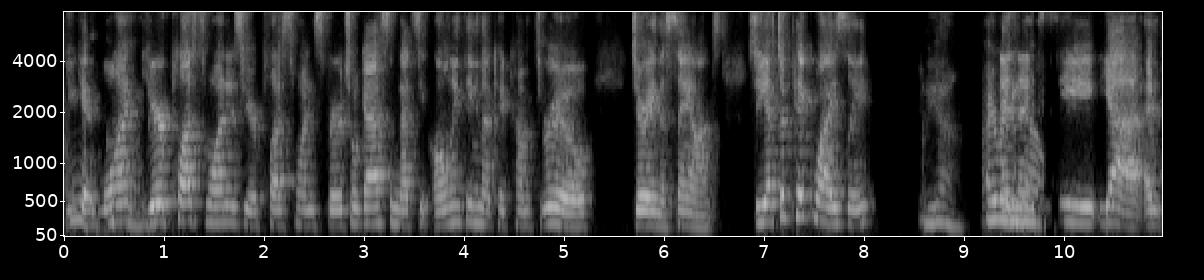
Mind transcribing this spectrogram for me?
you get one okay. your plus one is your plus one spiritual guest and that's the only thing that could come through during the seance. So you have to pick wisely. Yeah, I already and then know. see yeah and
